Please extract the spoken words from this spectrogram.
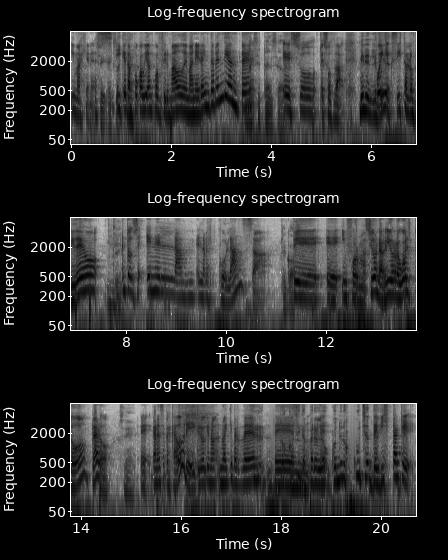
imágenes Sí, y que tampoco habían confirmado de manera independiente La existencia. esos, esos datos. Miren, le Puede voy que a- existan los videos. Sí. Entonces, en, el- la, en la mezcolanza De eh, información a río revuelto, claro. Sí. Eh, pescadores y creo que no, no hay que perder de, Dos cositas, para lo- eh, cuando uno escucha de vista que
